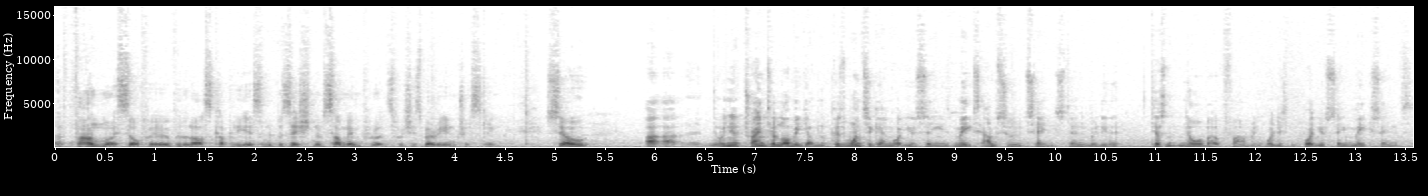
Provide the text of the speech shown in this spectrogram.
uh, found myself over the last couple of years in a position of some influence, which is very interesting. So, uh, uh, when you're trying to lobby government, because once again, what you're saying is makes absolute sense to anybody that doesn't know about farming. What is what you're saying makes sense.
